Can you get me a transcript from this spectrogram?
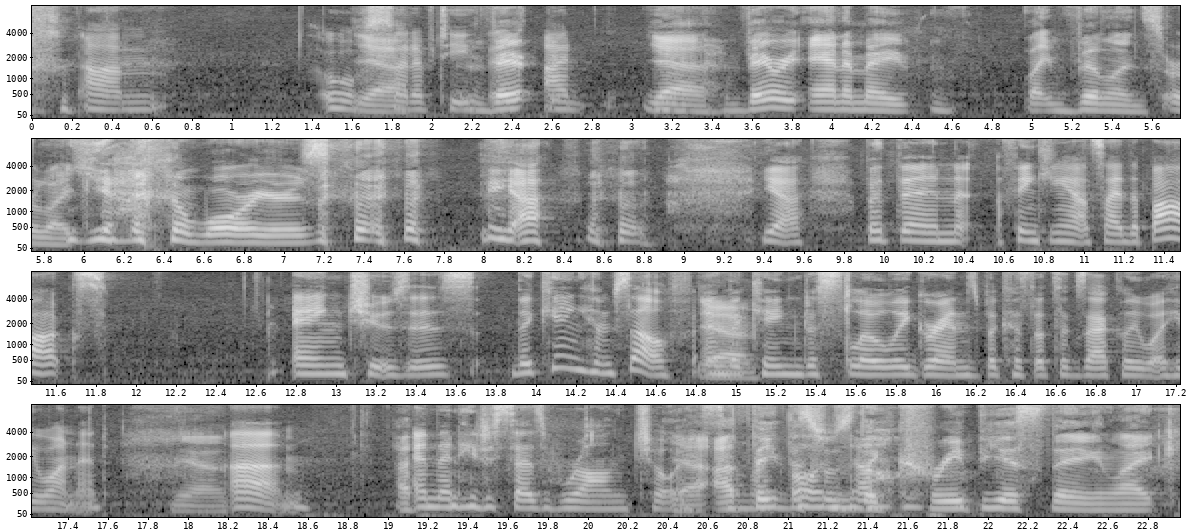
um, oh, Yeah. set of teeth. I, Yeah. Very anime, like villains or like Yeah. warriors. yeah. yeah. But then thinking outside the box, Aang chooses the king himself, and Yeah. the king just slowly grins because that's exactly what he wanted. Yeah. Um, I- and then he just says, "Wrong choice." Yeah, I I'm think like, this "Oh, was the creepiest thing. Like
